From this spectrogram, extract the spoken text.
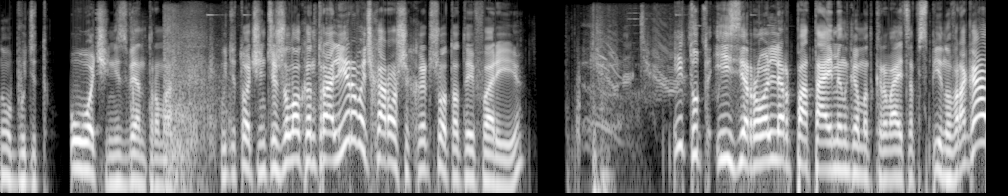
ну, будет очень из vent room'а. Будет очень тяжело контролировать хороший headshot от эйфории. И тут Easy Roller по таймингам открывается в спину врага.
